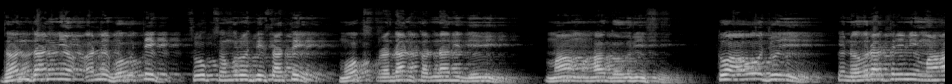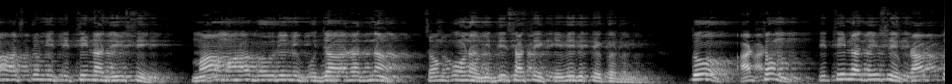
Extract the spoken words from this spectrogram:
ધન, ધાન્ય અને ભૌતિક સુખ સમૃદ્ધિ સાથે મોક્ષ પ્રદાન કરનારી દેવી મા મહાગૌરી છે. તો આવો જોઈએ કે નવરાત્રિની મહાઅષ્ટમી તિથિના દિવસે મા મહાગૌરીની પૂજા આરાધના સંપૂર્ણ વિધિ સાથે કેવી રીતે કરવી? તો આઠમ તિથિના દિવસે પ્રાપ્ત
